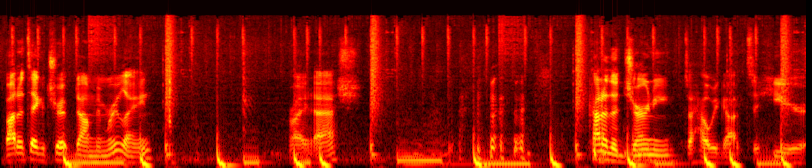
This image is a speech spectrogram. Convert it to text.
About to take a trip down memory lane. Right, Ash? kind of the journey to how we got to here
